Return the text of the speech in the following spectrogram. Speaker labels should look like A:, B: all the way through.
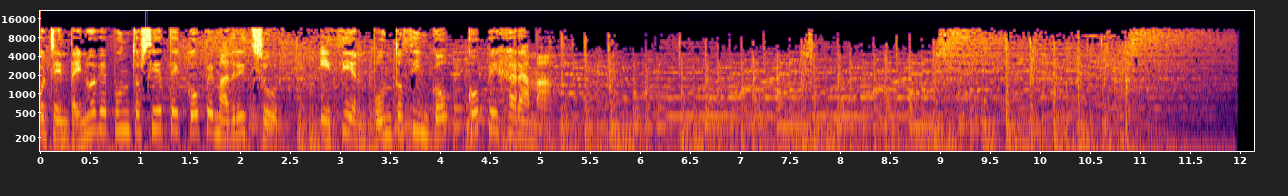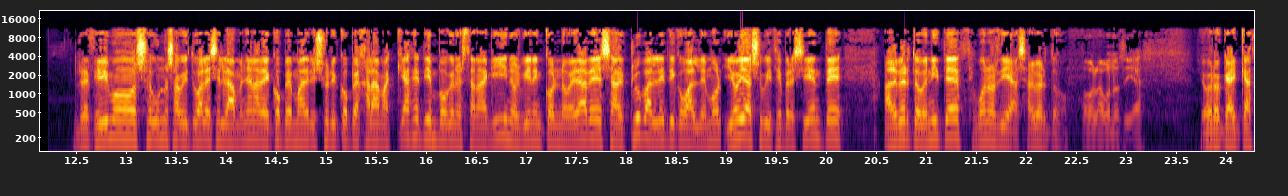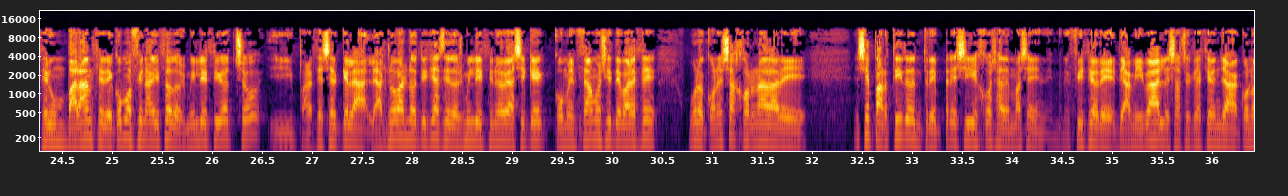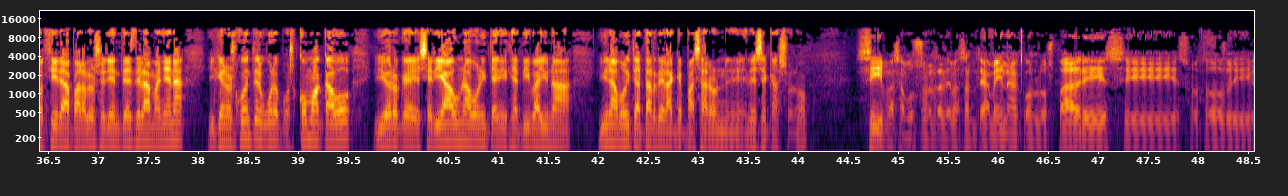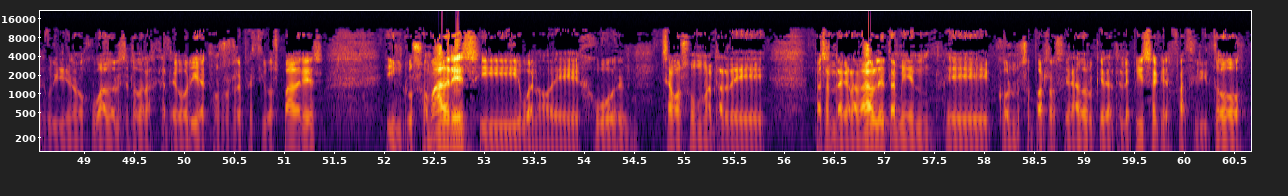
A: 89.7 Cope Madrid Sur y 100.5 Cope Jarama.
B: Recibimos unos habituales en la mañana de Cope Madrid Sur y Cope Jarama que hace tiempo que no están aquí y nos vienen con novedades al Club Atlético Valdemor y hoy a su vicepresidente Alberto Benítez. Buenos días, Alberto.
C: Hola, buenos días.
B: Yo creo que hay que hacer un balance de cómo finalizó 2018 y parece ser que las nuevas noticias de 2019, así que comenzamos, si te parece, bueno, con esa jornada de ese partido entre pres y hijos, además en, beneficio de, de, Amival, esa asociación ya conocida para los oyentes de la mañana, y que nos cuentes, bueno, pues cómo acabó, y yo creo que sería una bonita iniciativa y una, y una bonita tarde la que pasaron en, ese caso, ¿no?
C: Sí, pasamos una tarde bastante amena con los padres, eh, sobre todo de los jugadores de todas las categorías con sus respectivos padres incluso madres y bueno, eh, echamos una tarde bastante agradable también eh, con nuestro patrocinador que era Telepisa que facilitó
